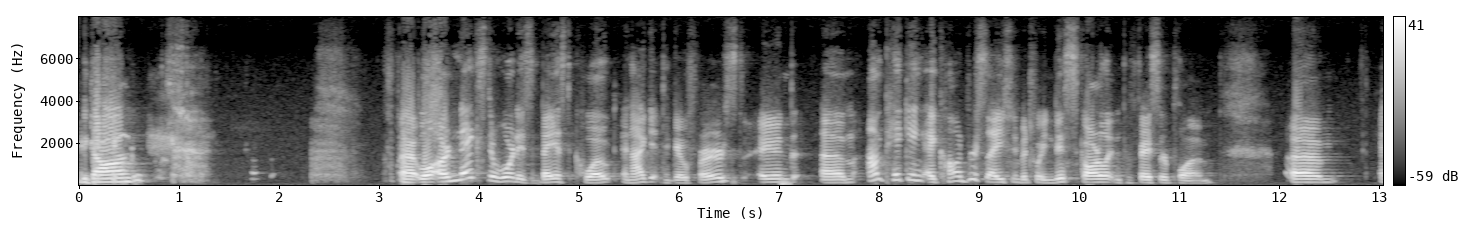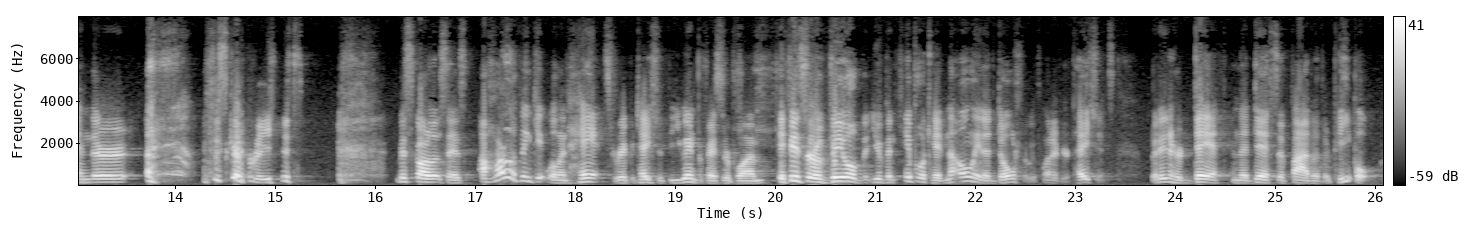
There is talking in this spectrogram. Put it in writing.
the gong. All right, well, our next award is Best Quote, and I get to go first. And um, I'm picking a conversation between Miss Scarlet and Professor Plum. Um, and they're, I'm just going to read it. Miss Scarlet says, I hardly think it will enhance your reputation at the UN, Professor Plum, if it's revealed that you've been implicated not only in adultery with one of your patients, but in her death and the deaths of five other people.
